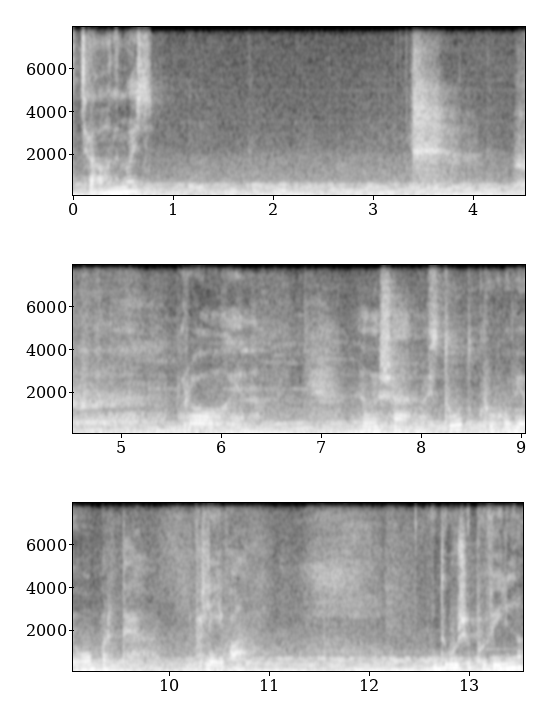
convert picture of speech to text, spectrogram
тягнемось. Прогин. Залишаємось тут, кругові оберти вліво. Дуже повільно.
